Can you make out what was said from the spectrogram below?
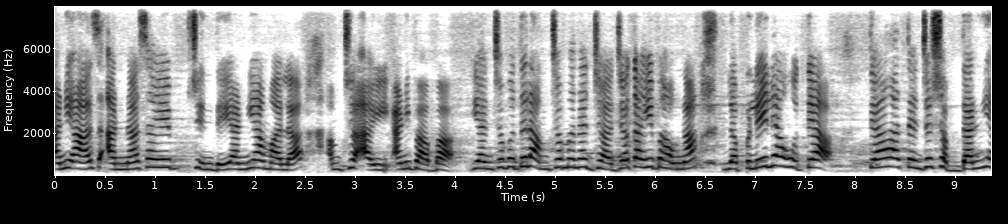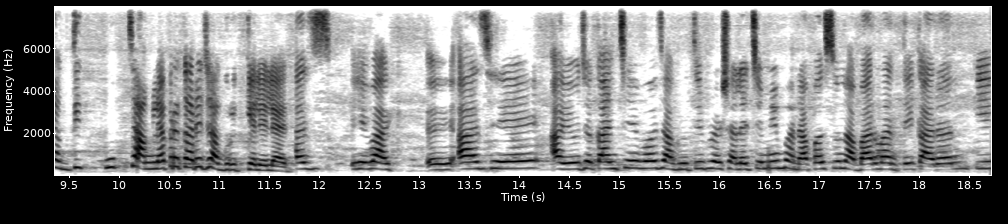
आणि आज अण्णासाहेब शिंदे यांनी आम्हाला आमच्या आई आणि बाबा यांच्याबद्दल आमच्या मनात ज्या ज्या काही भावना लपलेल्या होत्या त्या त्यांच्या शब्दांनी अगदी खूप चांगल्या प्रकारे जागृत केलेल्या आहेत. आज हे वाक आज हे आयोजकांचे व जागृती प्रशालेचे मी मनापासून आभार मानते कारण की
